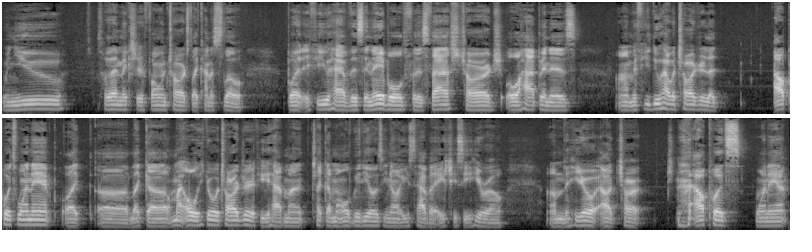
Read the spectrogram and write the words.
When you, so that makes your phone charge like kind of slow. But if you have this enabled for this fast charge, what will happen is, um, if you do have a charger that outputs one amp, like uh, like uh, my old Hero charger. If you have my check out my old videos, you know I used to have a HTC Hero. Um, the Hero out chart outputs one amp,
